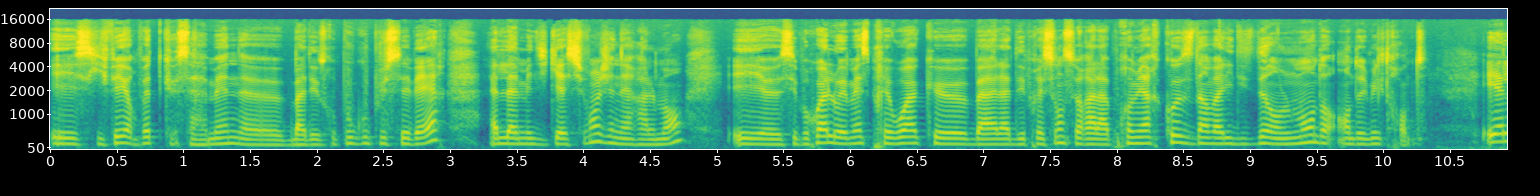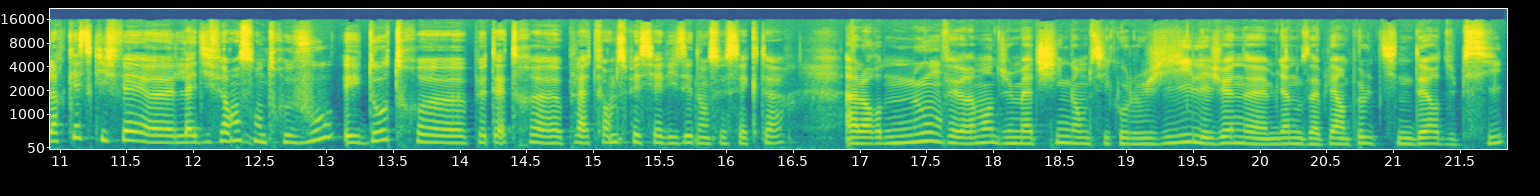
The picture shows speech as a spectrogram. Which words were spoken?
et ce qui fait en fait que ça amène euh, bah, des troubles beaucoup plus sévères, à de la médication généralement, et c'est pourquoi l'OMS prévoit que bah, la dépression sera la première cause d'invalidité dans le monde en 2030. Et alors, qu'est-ce qui fait euh, la différence entre vous et d'autres, euh, peut-être, euh, plateformes spécialisées dans ce secteur? Alors, nous, on fait vraiment du matching en psychologie. Les jeunes aiment bien nous appeler un peu le Tinder du psy.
